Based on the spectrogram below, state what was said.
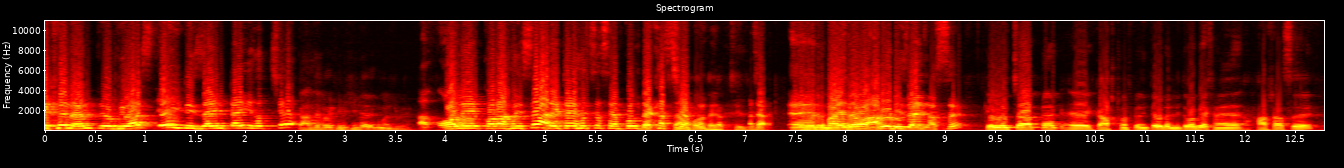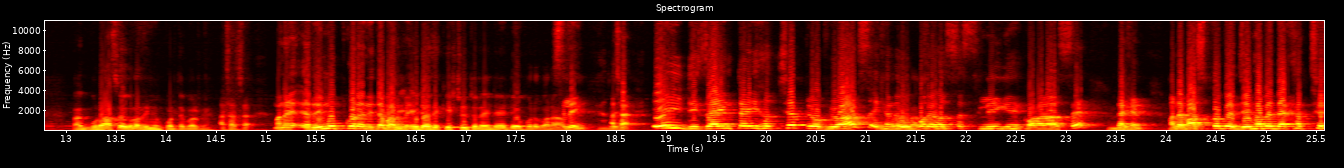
দেখে নেন প্রিয় ভিউয়ার্স এই ডিজাইনটাই হচ্ছে কাজে করে ফিনিশিং এরকম আসবে। অলে করা হয়েছে আর এটাই হচ্ছে স্যাম্পল দেখাচ্ছি আপনাদের। আচ্ছা এর বাইরেও আরও ডিজাইন আছে। কেউ হচ্ছে আপনার কাস্টমার নিতে ওটা নিতে পারবে এখানে হাঁস আছে বা গুড়া আছে ওগুলো রিমুভ করতে পারবে। আচ্ছা আচ্ছা মানে রিমুভ করে নিতে পারবে। এটা হচ্ছে কৃষ্ণচূড়া এটা এটা উপরে করা। সিলিং আচ্ছা এই ডিজাইনটাই হচ্ছে প্রিয় ভিউয়ার্স এখানে উপরে হচ্ছে স্লিং করা আছে। দেখেন মানে বাস্তবে যেভাবে দেখাচ্ছে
